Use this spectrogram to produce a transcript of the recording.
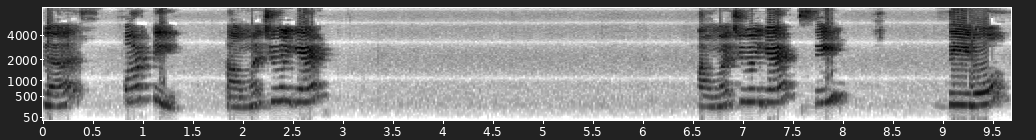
plus 40. How much you will get? How much you will get? See, 0,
